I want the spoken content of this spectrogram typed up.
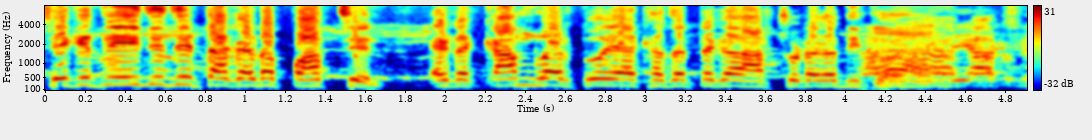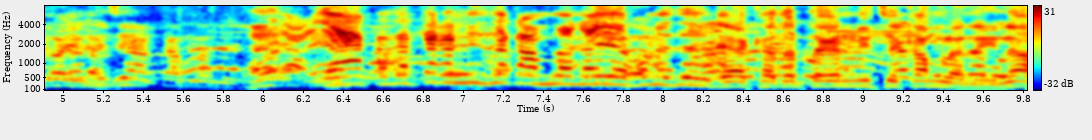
সেক্ষেত্রে এই যে যে টাকাটা পাচ্ছেন একটা কামলার তো এক হাজার টাকা আটশো টাকা দিতে হয়। এক হাজার টাকা নিজে কামলা নাই এখন এক হাজার টাকার নিচে কামলা নেই না?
